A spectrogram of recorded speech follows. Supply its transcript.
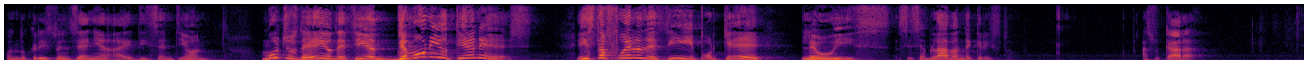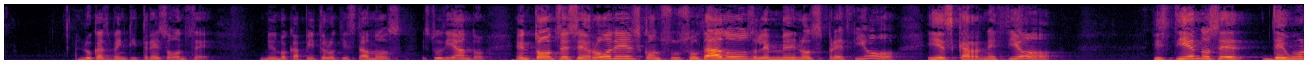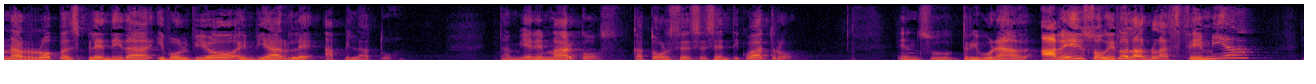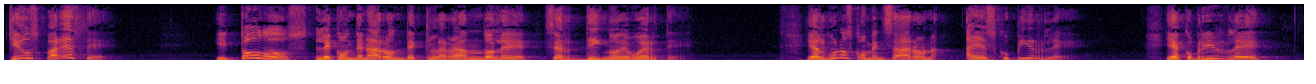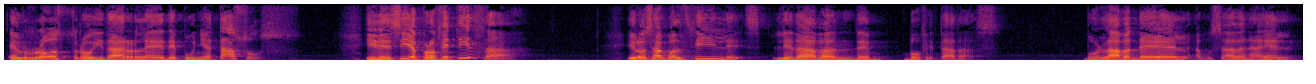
Cuando Cristo enseña hay disensión. Muchos de ellos decían, demonio tienes y está fuera de ti, ¿por qué le oís? Así se hablaban de Cristo, a su cara. Lucas 23, 11, mismo capítulo que estamos estudiando. Entonces Herodes con sus soldados le menospreció y escarneció, vistiéndose de una ropa espléndida y volvió a enviarle a Pilato. También en Marcos 14, 64, en su tribunal, ¿habéis oído la blasfemia? ¿Qué os parece? Y todos le condenaron declarándole ser digno de muerte. Y algunos comenzaron a escupirle y a cubrirle el rostro y darle de puñetazos. Y decía, profetiza. Y los alguaciles le daban de bofetadas. Volaban de él, abusaban a él.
